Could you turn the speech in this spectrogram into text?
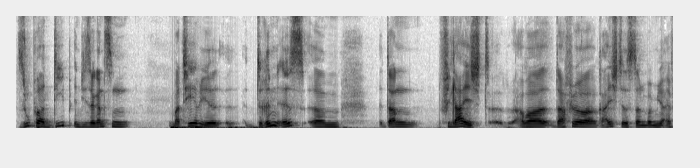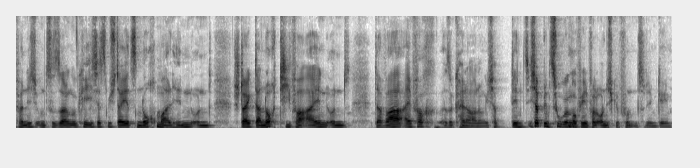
super deep in dieser ganzen Materie äh, drin ist, ähm, dann vielleicht, aber dafür reicht es dann bei mir einfach nicht, um zu sagen, okay, ich setze mich da jetzt noch mal hin und steige da noch tiefer ein und da war einfach, also keine Ahnung, ich habe den, ich habe den Zugang auf jeden Fall auch nicht gefunden zu dem Game.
